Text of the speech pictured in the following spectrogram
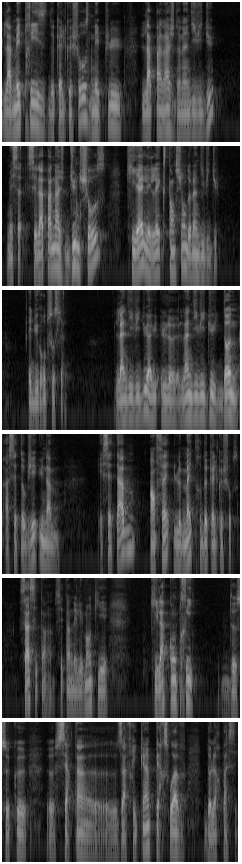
la maîtrise de quelque chose n'est plus l'apanage d'un individu, mais c'est l'apanage d'une chose qui, elle, est l'extension de l'individu et du groupe social. L'individu, donne à cet objet une âme. Et cette âme en fait le maître de quelque chose. Ça, c'est un, élément qui est, qu'il a compris de ce que euh, certains euh, Africains perçoivent de leur passé.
